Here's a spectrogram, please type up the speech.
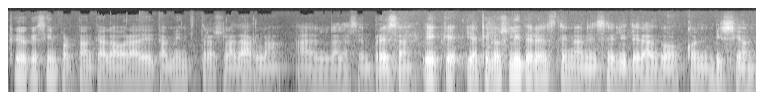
creo que es importante a la hora de también trasladarla a, las empresas y, que, y a que los líderes tengan ese liderazgo con visión.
